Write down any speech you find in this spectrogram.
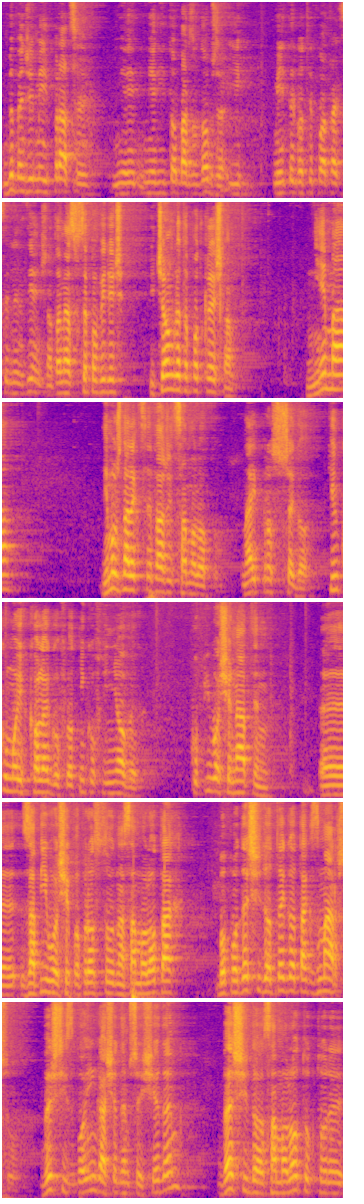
my będziemy mieli pracy, mieli to bardzo dobrze i mieli tego typu atrakcyjnych zdjęć. Natomiast chcę powiedzieć i ciągle to podkreślam, nie ma, nie można lekceważyć samolotu. Najprostszego. Kilku moich kolegów, lotników liniowych, kupiło się na tym, zabiło się po prostu na samolotach, bo podeszli do tego tak z marszu. Wyszli z Boeinga 767, weszli do samolotu, który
